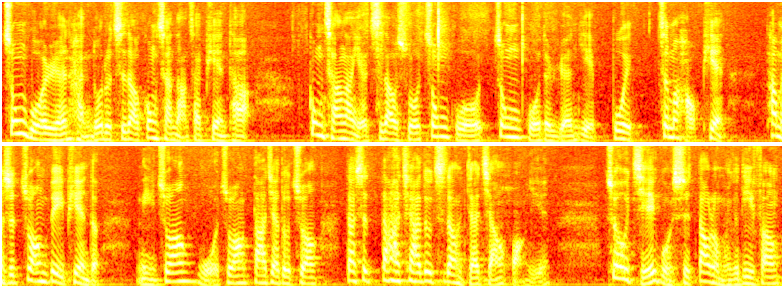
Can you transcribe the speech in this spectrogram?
中国人很多都知道共产党在骗他，共产党也知道说中国中国的人也不会这么好骗，他们是装被骗的。你装我装，大家都装，但是大家都知道你在讲谎言。最后结果是到了某个地方，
